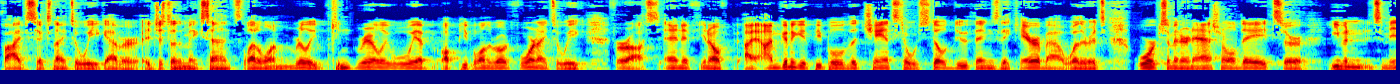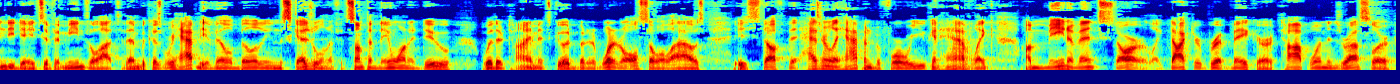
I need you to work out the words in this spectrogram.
five, six nights a week ever. It just doesn't make sense, let alone really, can, rarely will we have people on the road four nights a week for us. And if, you know, I, I'm going to give people the chance to still do things they care about, whether it's work some international dates or even some indie dates if it means a lot to them because we have the availability in the schedule. And if it's something they want to do with their time, it's good. But it, what it also allows is stuff that hasn't really happened before where you can have like a main event star like Dr. Britt Baker, top women's wrestler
